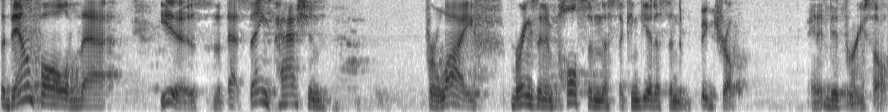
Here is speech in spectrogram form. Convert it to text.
the downfall of that is that that same passion for life brings an impulsiveness that can get us into big trouble. And it did for Esau.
